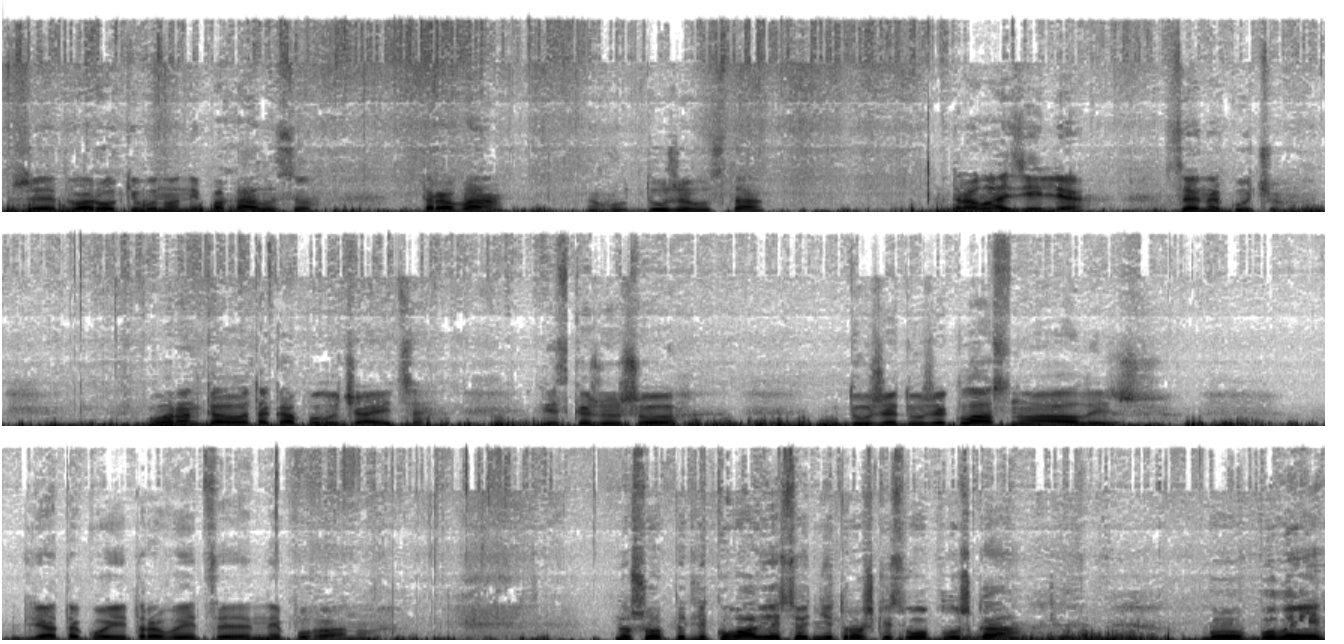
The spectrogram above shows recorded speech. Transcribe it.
Вже два роки воно не пахалося. Трава дуже густа. Трава, зілля, все на кучу. Оранка отака виходить. Не скажу, що дуже-дуже класно, але ж для такої трави це непогано. Ну що, підлікував я сьогодні трошки свого плужка, бо були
